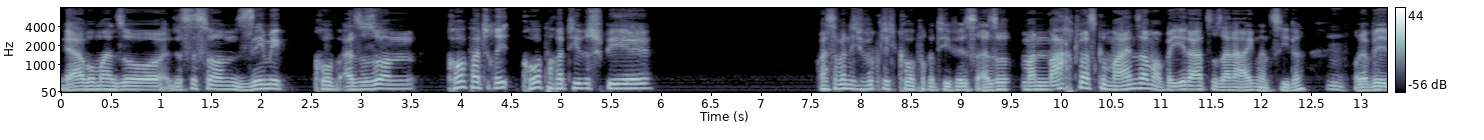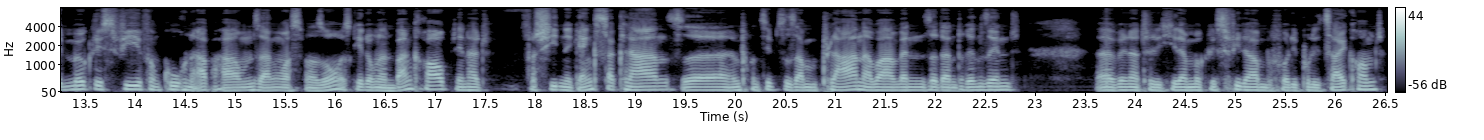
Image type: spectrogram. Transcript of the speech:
ja, wo man so, das ist so ein semi also so ein kooperatives Spiel, was aber nicht wirklich kooperativ ist. Also man macht was gemeinsam, aber jeder hat so seine eigenen Ziele mhm. oder will möglichst viel vom Kuchen abhaben, sagen wir es mal so. Es geht um einen Bankraub, den halt verschiedene Gangster-Clans äh, im Prinzip zusammen planen, aber wenn sie dann drin sind, äh, will natürlich jeder möglichst viel haben, bevor die Polizei kommt.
